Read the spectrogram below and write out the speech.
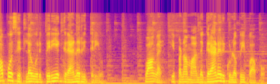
ஆப்போசிட்டில் ஒரு பெரிய கிரானரி தெரியும். வாங்க இப்போ நம்ம அந்த கிரானரிக்குள்ளே போய் பார்ப்போம்.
